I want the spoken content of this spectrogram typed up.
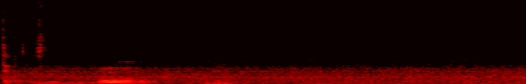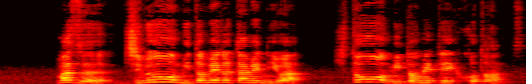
てことです。まず自分を認めるためには人を認めていくことなんです。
